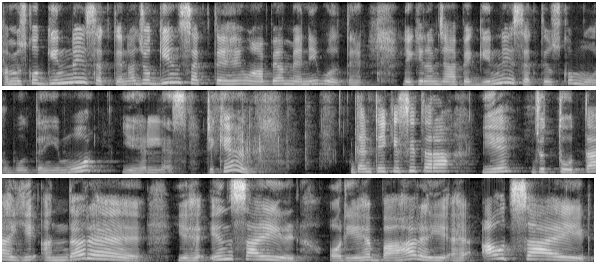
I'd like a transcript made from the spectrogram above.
हम उसको गिन नहीं सकते ना, जो गिन सकते हैं, वहाँ पे हम मैनी बोलते हैं। लेकिन हम जहाँ पे गिन नहीं सकते, उसको मोर बोलते हैं। ये मोर, ये है लेस, ठीक है? देन ठीक इसी तरह ये जो तोता है, ये अंदर है, ये है इनसाइड और ये है बाहर है, ये है आउटसाइड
